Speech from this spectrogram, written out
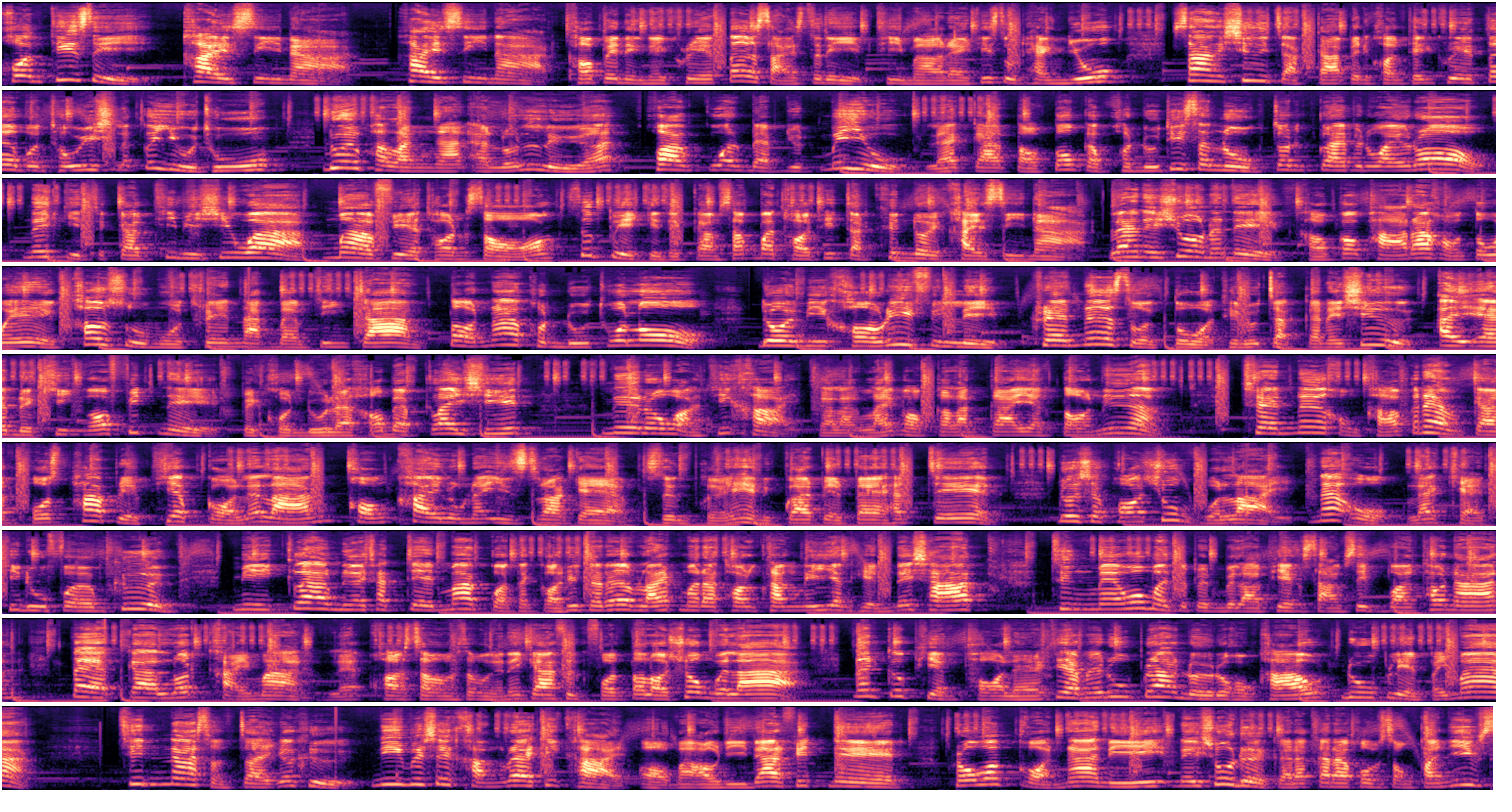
คนที่ 4 ไคซีนาด ไคซีนาดเขาเป็นหนึ่งในครีเอเตอร์สายสตรีมที่มาแรงที่สุดแห่งยุค สร้างชื่อจากการเป็นคอนเทนต์ครีเอเตอร์บน Twitch แล้วก็ YouTube ด้วยพลังงานอันล้นเหลือ ความกวนแบบหยุดไม่อยู่ และการตอบโต้กับคนดูที่สนุกจนกลายเป็นไวรัลในกิจกรรมที่มีชื่อว่ามาเฟียทอน2ซึ่งเป็นกิจกรรมซับบัททอนที่จัดขึ้นโดยไคซีนาดและในช่วงนั้นเองเขาก็พาร่างของตัวเองเข้าสู่โหมดเทรนหนักแบบจริงจังต่อหน้าคนดูทั่วโลก โดยมีคอรีฟิลิปเทรนเนอร์ส่วนตัวที่รู้จักกันในชื่อ I am the king of fitness เป็นคนดูแลเขาแบบใกล้ชิด ในระหว่างที่ข่ายกำลังไลฟ์ออกกำลังกายอย่างต่อเนื่องเทรนเนอร์ของเขาก็ได้ทำการโพสต์ภาพเปรียบเทียบก่อนและหลังของใครลงในอินสตาแกรมซึ่งเผยให้เห็นถึงการเปลี่ยนแปลงชัดเจน โดยเฉพาะช่วงหัวไหล่ หน้าอกและแขนที่ดูเฟิร์มขึ้น มีกล้ามเนื้อชัดเจนมากกว่าแต่ก่อนที่จะเริ่มไลฟ์มาราธอนครั้งนี้อย่างเห็นได้ชัด ถึงแม้ว่ามันจะเป็นเวลาเพียง 30 วันเท่านั้น แต่การลดไขมันและความสม่ำเสมอในการฝึกฝนตลอดช่วงเวลา นั่นก็เพียงพอแล้วที่ทำให้รูปร่างโดยรวมของเขาดูเปลี่ยนไปมาก ที่น่าสนใจก็คือนี่ไม่ใช่ครั้งแรกที่ข่ายออกมาเอาดีด้านฟิตเนส เพราะว่าก่อนหน้านี้ในช่วงเดือนกรกฎาคม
